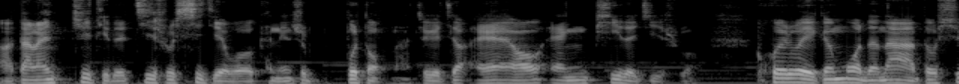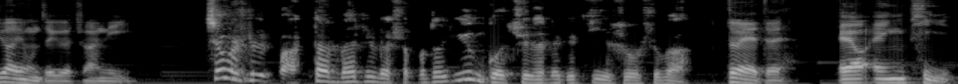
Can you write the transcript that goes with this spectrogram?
啊，当然具体的技术细节我肯定是不懂了。这个叫 LNP 的技术，辉瑞跟莫德纳都需要用这个专利，就是把蛋白质的什么都运过去的那个技术是吧？对对，LNP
